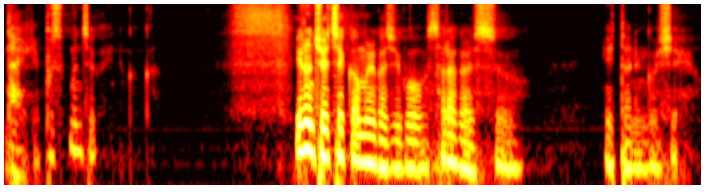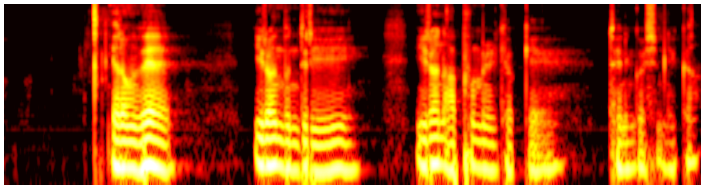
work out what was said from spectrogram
나에게 무슨 문제가 건가? 이런 죄책감을 가지고 살아갈 수 있다는 것이에요. 여러분 왜 이런 분들이 이런 아픔을 겪게 되는 것입니까?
